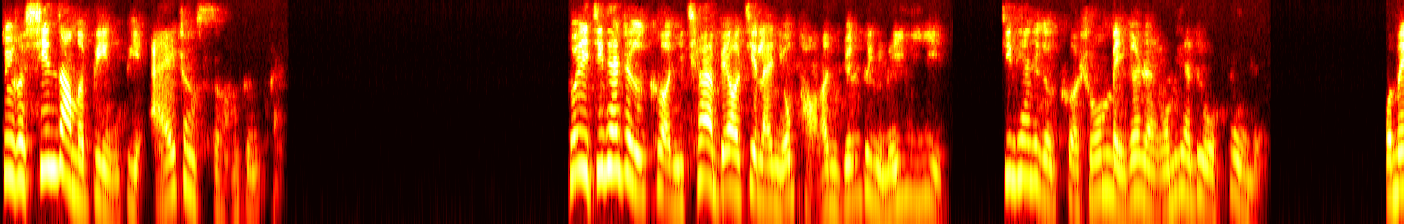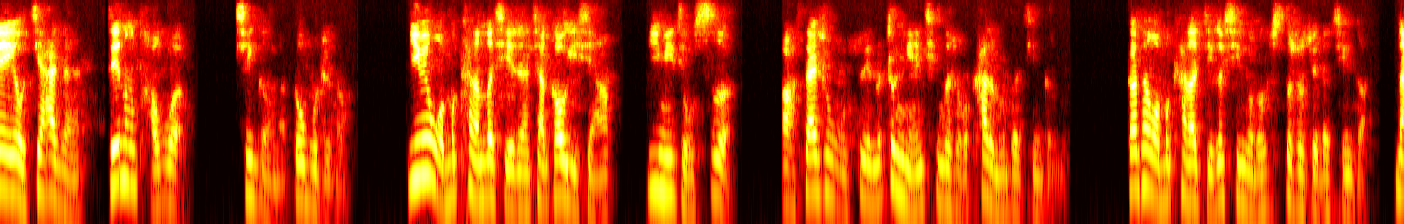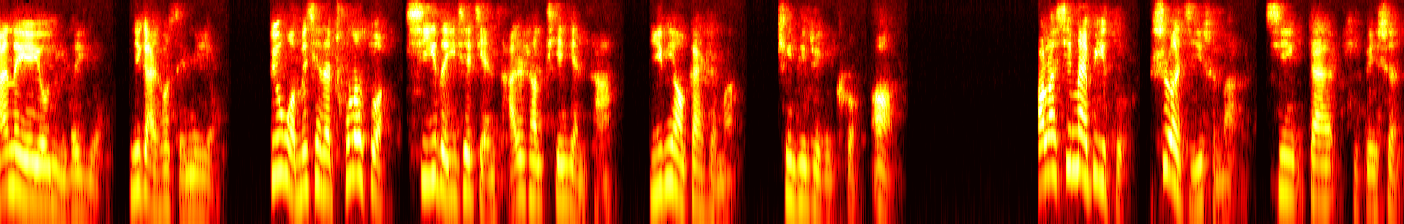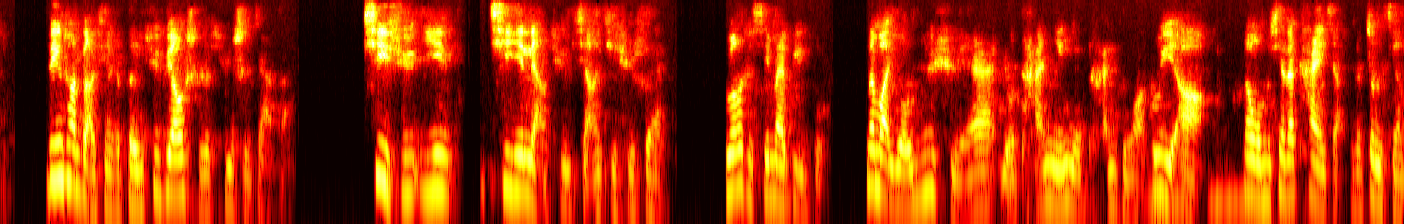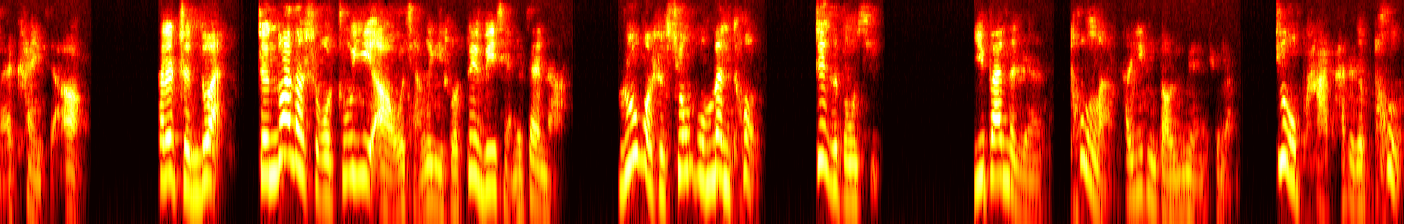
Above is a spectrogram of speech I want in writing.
所以说心脏的病比癌症死亡更快。所以今天这个课你千万不要进来你又跑了，你觉得对你没意义。今天这个课是我们每个人，我们现在都有父母。我们也有家人，谁能逃过心梗的？都不知道，因为我们看到那些人，像高以翔，一米九四啊，三十五岁，那正年轻的时候，他怎么得心梗？刚才我们看到几个心梗都是四十岁的心梗，男的也有，女的也有，你敢说谁没有？所以我们现在除了做西医的一些检查，日常体检检查，一定要干什么？听听这个课啊。好了，心脉闭阻涉及什么？心、肝、脾、肺、肾。临床表现是本虚标实，虚实夹杂，气虚阴气阴两虚，阳气虚衰，主要是心脉闭阻。那么有淤血，有痰凝，有痰浊。注意啊，那我们现在看一下这个症型，来看一下啊，它的诊断。诊断的时候注意啊，我想跟你说，最危险的在哪？如果是胸部闷痛，这个东西，一般的人痛了，他一定到医院去了，就怕他这个痛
